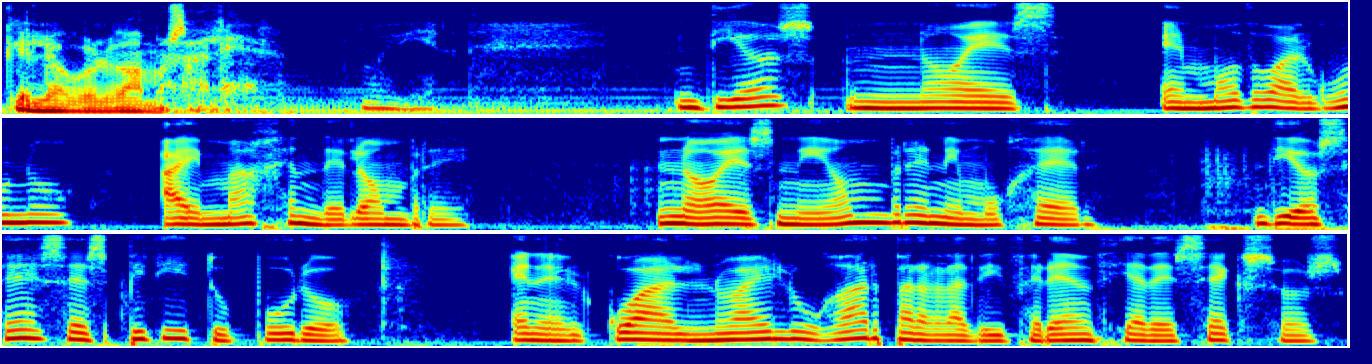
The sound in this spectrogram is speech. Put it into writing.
que lo volvamos a leer. Muy bien. Dios no es en modo alguno a imagen del hombre, no es ni hombre ni mujer. Dios es espíritu puro, en el cual no hay lugar para la diferencia de sexos,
